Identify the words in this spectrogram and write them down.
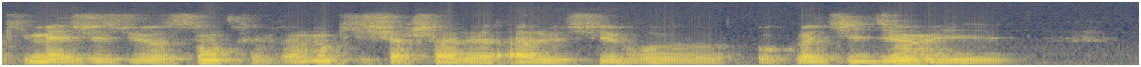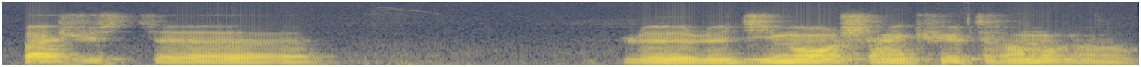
qui met Jésus au centre et vraiment qui cherche à, le- suivre au, quotidien et pas juste euh, le, dimanche un culte, vraiment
